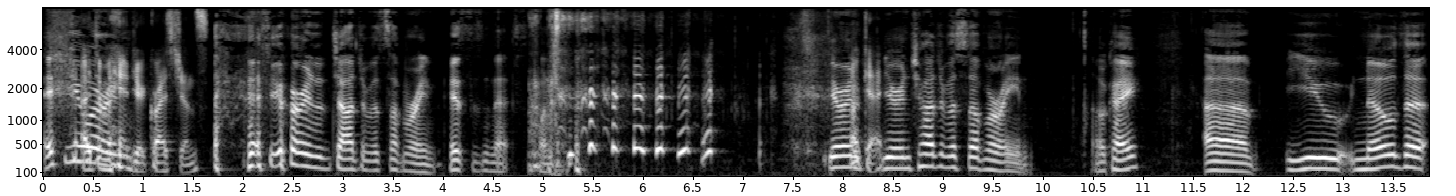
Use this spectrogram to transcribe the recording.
If you I were demand in, your questions. if you were in charge of a submarine, here's the next one. you're in, Okay. you're in charge of a submarine, okay? Um, you know that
